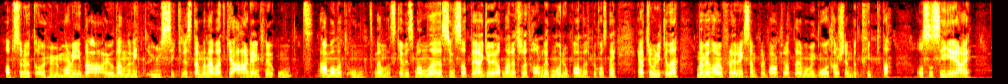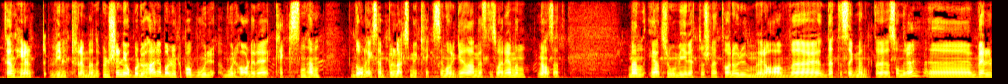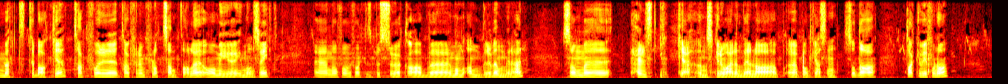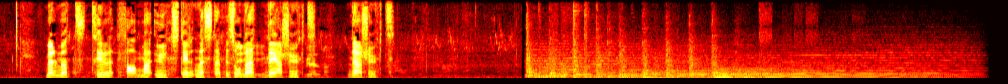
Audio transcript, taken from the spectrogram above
Absolutt, og humoren i det er jo den litt usikre stemmen. Jeg vet ikke, Er det egentlig ondt? Er man et ondt menneske hvis man uh, syns at det er gøy? At man rett og slett har litt moro på andres bekostning? Jeg tror ikke det, men vi har jo flere eksempler på akkurat det, hvor vi går kanskje i en butikk, da, og så sier jeg til en helt vilt fremmed Unnskyld, jobber du her? Jeg bare lurte på hvor, hvor har dere keksen hen? Dårlig eksempel, det er ikke så mye keks i Norge, det er mest i Sverige, men uansett. Men jeg tror vi rett og slett tar og runder av uh, dette segmentet, Sondre. Uh, vel møtt tilbake. Takk for, takk for, en flott samtale og mye innholdsrikt. Nå får vi faktisk besøk av noen andre venner her som helst ikke ønsker å være en del av podkasten. Så da takker vi for nå. Vel møtt til faen meg utstyr neste episode. Det er sjukt. Det er sjukt.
